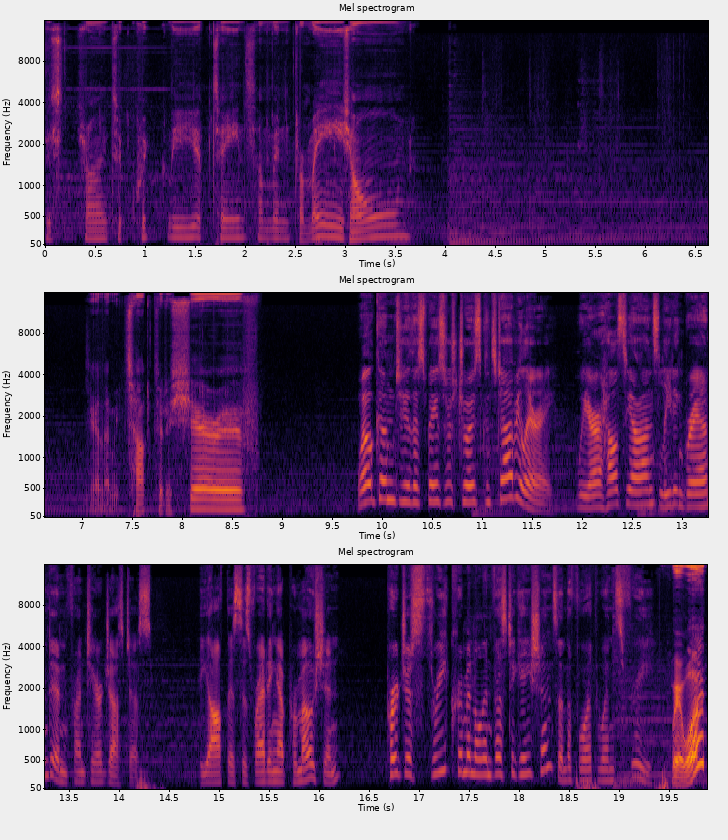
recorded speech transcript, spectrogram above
Just trying to quickly obtain some information. Okay, let me talk to the sheriff. Welcome to the Spacer's Choice Constabulary. We are Halcyon's leading brand in frontier justice. The office is writing a promotion. Purchase three criminal investigations and the fourth one's free. Wait, what?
